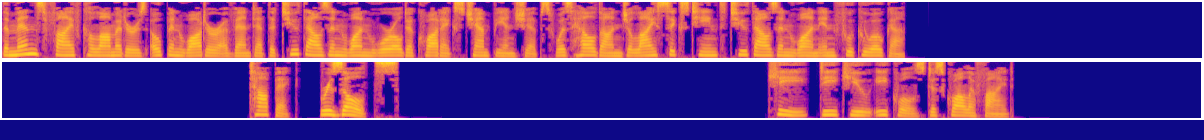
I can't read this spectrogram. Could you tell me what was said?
The men's 5 km open water event at the 2001 World Aquatics Championships was held on July 16, 2001 in Fukuoka. Results Key, DQ equals disqualified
